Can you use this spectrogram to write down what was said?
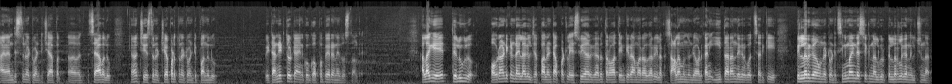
ఆయన అందిస్తున్నటువంటి చేప సేవలు చేస్తున్న చేపడుతున్నటువంటి పనులు వీటన్నిటితోటి ఆయనకు ఒక గొప్ప పేరు అనేది వస్తుంది. అలాగే తెలుగులో పౌరాణిక డైలాగులు చెప్పాలంటే అప్పట్లో ఎస్వీఆర్ గారు తర్వాత ఎన్టీ రామారావు గారు ఇలా చాలామంది ఉండేవాళ్ళు. కానీ ఈ తరం దగ్గరకు వచ్చేసరికి పిల్లర్గా ఉన్నటువంటి సినిమా ఇండస్ట్రీకి నలుగురు పిల్లర్లుగా నిల్చున్నారు.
